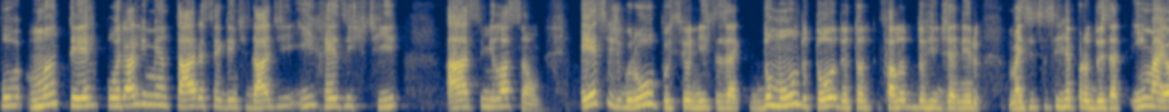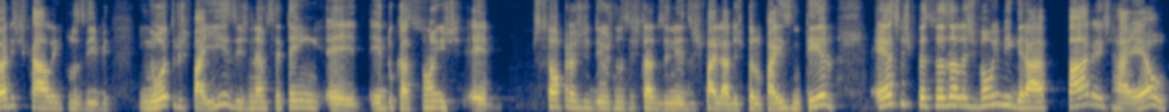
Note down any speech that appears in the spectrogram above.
por manter, por alimentar essa identidade e resistir a assimilação. Esses grupos sionistas do mundo todo, eu estou falando do Rio de Janeiro, mas isso se reproduz em maior escala, inclusive, em outros países, né? Você tem é, educações é, só para judeus nos Estados Unidos espalhadas pelo país inteiro. Essas pessoas elas vão emigrar para Israel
